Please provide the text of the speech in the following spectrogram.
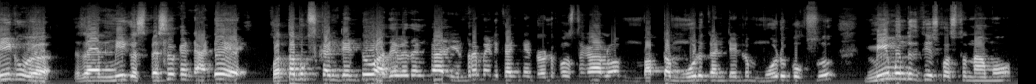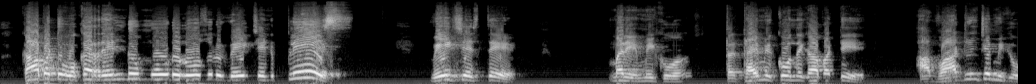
మీకు మీకు స్పెషల్ కంటే అంటే కొత్త బుక్స్ కంటెంట్ అదేవిధంగా ఇంటర్మీడియట్ కంటెంట్ రెండు పుస్తకాలు మొత్తం మూడు కంటెంట్లు మూడు బుక్స్ మీ ముందుకు తీసుకొస్తున్నాము. కాబట్టి ఒక రెండు మూడు రోజులు వెయిట్ చేయండి. ప్లీజ్! వెయిట్ చేస్తే మరి మీకు టైం ఎక్కువ ఉంది కాబట్టి ఆ వాటి నుంచే మీకు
